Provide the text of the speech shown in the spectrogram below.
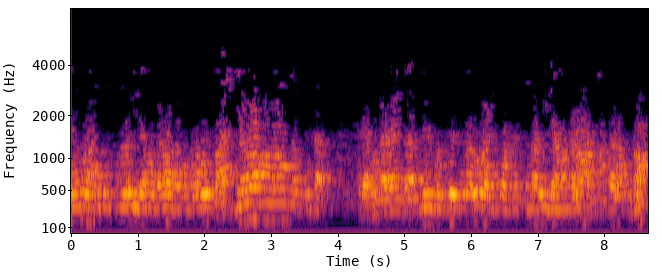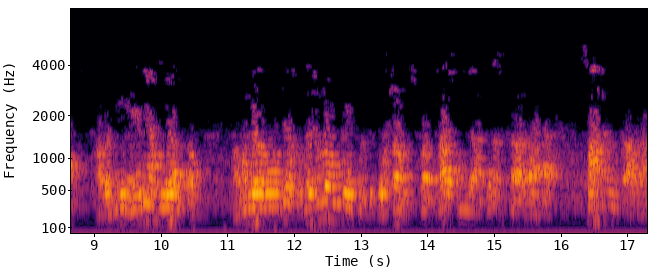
ఏమో అనుకుంటున్నాడు ఇదేమో గడవ అమంగళం బాహ్యంలో అమంగళం అనుకుంటారు అదే అమంగళం కాదు మీరు గుర్తు పెట్టుకున్నారు వాళ్ళు కొట్టుకున్నారు ఇది అమంగళం ఆ ఉన్నాం అవన్నీ ఏమీ అమంగళాలు కావు. అమంగళము అంటే హృదయంలో ఉండేటువంటి దోషాలు స్పర్ధ తిరస్కారా సాహంకారా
